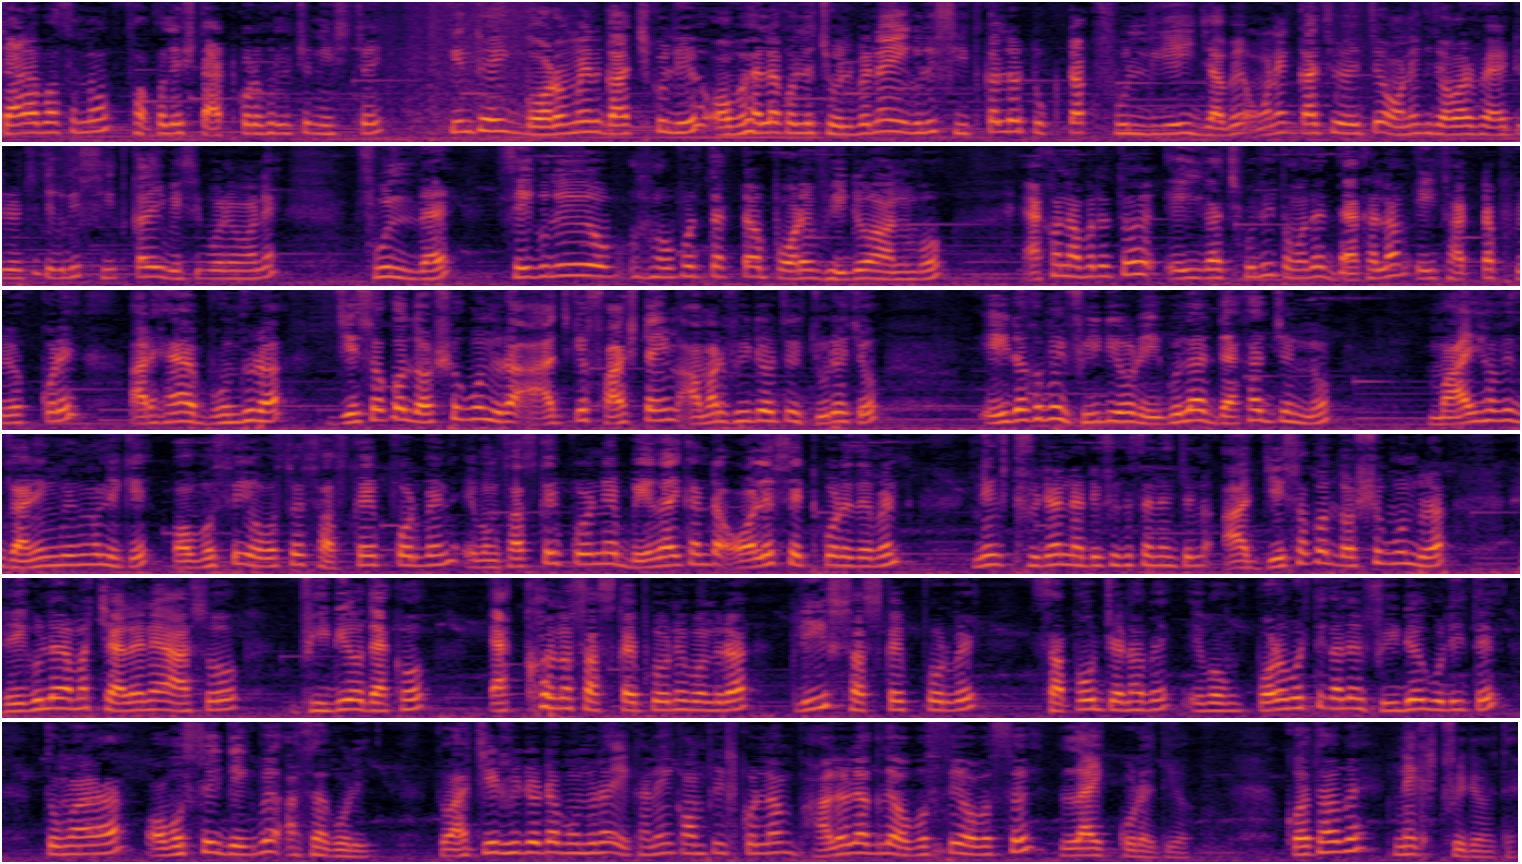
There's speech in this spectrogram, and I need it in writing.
চারা বসানো সকলে স্টার্ট করে ফেলেছে নিশ্চয়ই। কিন্তু এই গরমের গাছগুলি অবহেলা করলে চলবে না এগুলি শীতকালেও টুকটাক ফুল দিয়েই যাবে। অনেক গাছ রয়েছে, অনেক জবার ভ্যারাইটি রয়েছে, যেগুলি শীতকালেই বেশি পরিমাণে ফুল দেয়। সেইগুলির ওপর তো একটা পরে ভিডিও আনব। এখন আপাতত এই গাছগুলি তোমাদের দেখালাম, এই সারটা প্রয়োগ করে। আর হ্যাঁ বন্ধুরা যে সকল দর্শক বন্ধুরা, আজকে ফার্স্ট টাইম আমার ভিডিওতে জুড়েছ, এই রকমের ভিডিও রেগুলার দেখার জন্য মাই হবিস গার্নিং বেঙ্গলিকে অবশ্যই অবশ্যই সাবস্ক্রাইব করবেন এবং সাবস্ক্রাইব করে নিয়ে বেল আইকনটা অলে সেট করে দেবেন নেক্সট ভিডিওর নোটিফিকেশানের জন্য। আর যে সকল দর্শক বন্ধুরা রেগুলার আমার চ্যানেলে আসো ভিডিও দেখো, এখনও সাবস্ক্রাইব করুন বন্ধুরা প্লিজ সাবস্ক্রাইব করবে সাপোর্ট জানাবে এবং পরবর্তীকালের ভিডিওগুলিতে তোমরা অবশ্যই দেখবে, আশা করি। তো আজকের ভিডিওটা বন্ধুরা এখানেই কমপ্লিট করলাম। ভালো লাগলে অবশ্যই অবশ্যই লাইক করে দিও। কথা হবে নেক্সট ভিডিওতে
